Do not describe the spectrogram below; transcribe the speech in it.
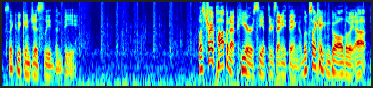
Looks like we can just lead them be. Let's try popping up here, see if there's anything. It looks like I can go all the way up.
